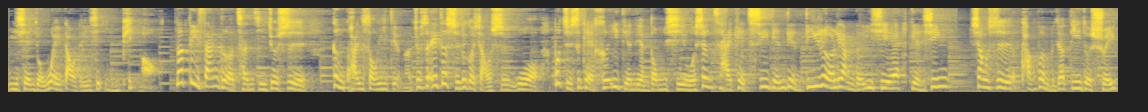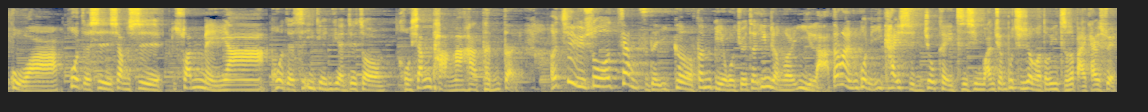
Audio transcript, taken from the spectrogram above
一些有味道的一些饮品哦。那第三个层级就是更宽松一点了，就是诶，这十六个小时我不只是可以喝一点点东西，我甚至还可以吃吃一点点低热量的一些点心。像是糖分比较低的水果啊，或者是像是酸梅呀，或者是一点点这种口香糖啊，哈等等。而至于说这样子的一个分别，我觉得因人而异啦。当然，如果你一开始你就可以执行完全不吃任何东西，只喝白开水，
